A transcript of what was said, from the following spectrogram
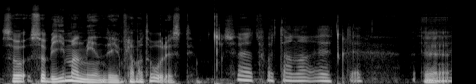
så, så blir man mindre inflammatoriskt. Så att få ett, annat, ett, ett, eh.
